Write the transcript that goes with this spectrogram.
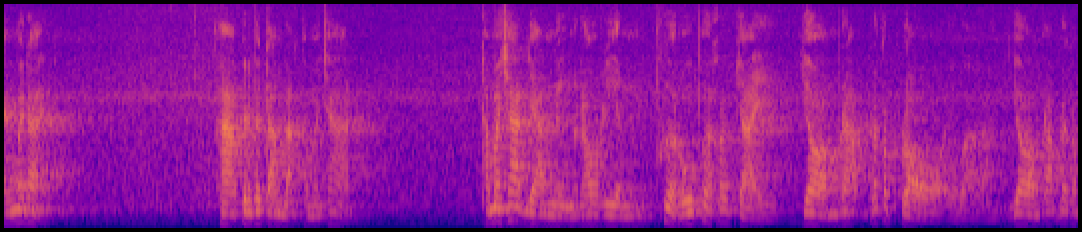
งไม่ได้ หากเป็นไปตามหลักธรรมชาติ ธรรมชาติอย่างหนึ่งเราเรียนเพื่อรู้เพื่อเข้าใจ ยอมรับแล้วก็ปล่อยวางยอมรับแล้วก็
